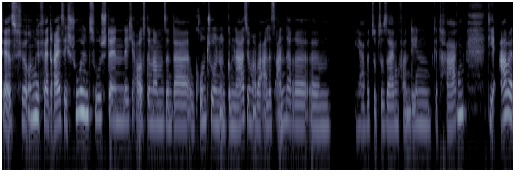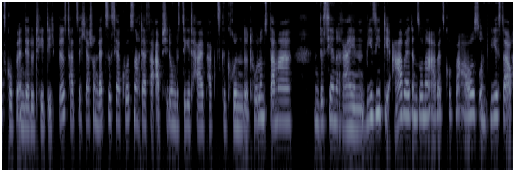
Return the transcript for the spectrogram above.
Der ist für ungefähr 30 Schulen zuständig. Ausgenommen sind da Grundschulen und Gymnasium, aber alles andere ähm, ja, wird sozusagen von denen getragen. Die Arbeitsgruppe, in der du tätig bist, hat sich ja schon letztes Jahr kurz nach der Verabschiedung des Digitalpakts gegründet. Hol uns da mal ein bisschen rein. Wie sieht die Arbeit in so einer Arbeitsgruppe aus und wie ist da auch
